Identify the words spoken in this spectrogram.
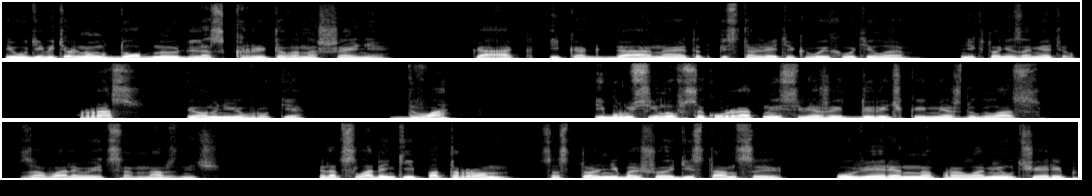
и удивительно удобную для скрытого ношения. Как и когда она этот пистолетик выхватила, никто не заметил. Раз — и он у нее в руке. Два — и Брусилов с аккуратной свежей дырочкой между глаз заваливается навзничь. Этот слабенький патрон со столь небольшой дистанции уверенно проломил череп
